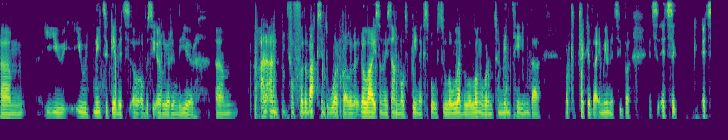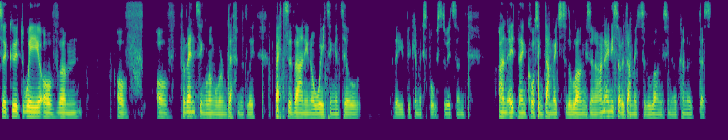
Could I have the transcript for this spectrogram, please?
um, you you would need to give it obviously earlier in the year. Um, and, and for, for the vaccine to work well, it relies on these animals being exposed to low level of lungworm to maintain that or to trigger that immunity. But it's it's a it's a good way of um, of of preventing lungworm definitely better than you know waiting until they become exposed to it and and it then causing damage to the lungs and, and any sort of damage to the lungs you know kind of does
